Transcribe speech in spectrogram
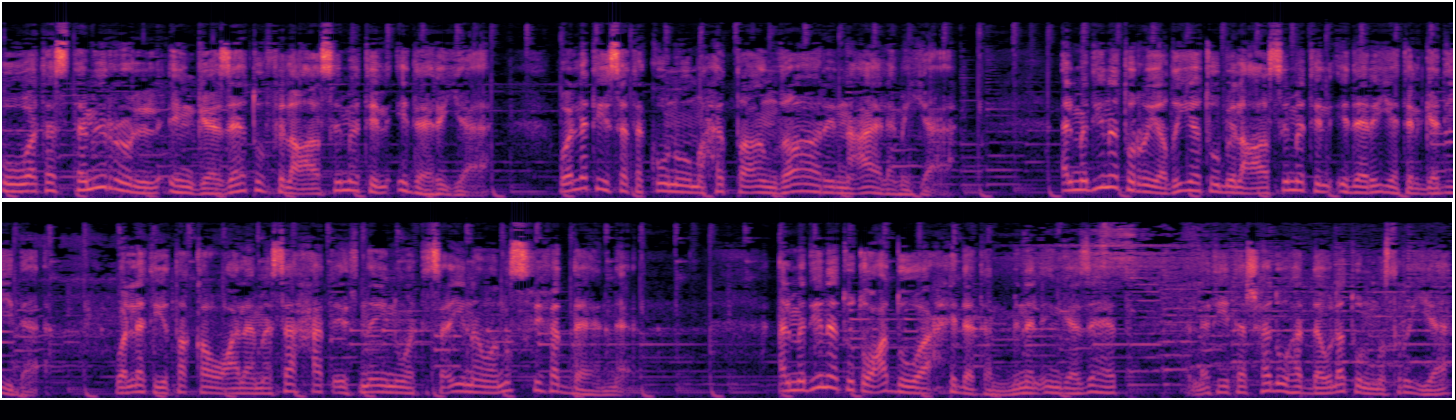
وتستمر الإنجازات في العاصمة الإدارية والتي ستكون محط أنظار عالمية. المدينة الرياضية بالعاصمة الإدارية الجديدة والتي تقع على مساحة 92.5 فدان. المدينة تعد واحدة من الإنجازات التي تشهدها الدولة المصرية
